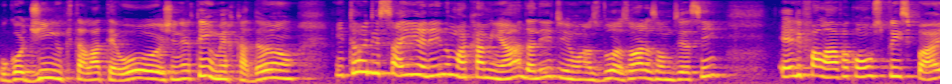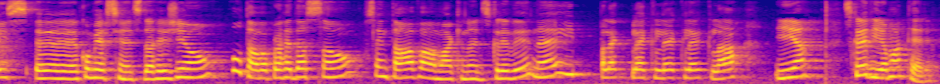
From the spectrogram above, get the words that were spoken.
o Godinho que está lá até hoje, né? Tem o Mercadão. Então ele saía ali numa caminhada ali de umas duas horas, vamos dizer assim. Ele falava com os principais é, comerciantes da região, voltava para a redação, sentava a máquina de escrever, né? E plec, plec, plec, plec, lá ia escrevia a matéria.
